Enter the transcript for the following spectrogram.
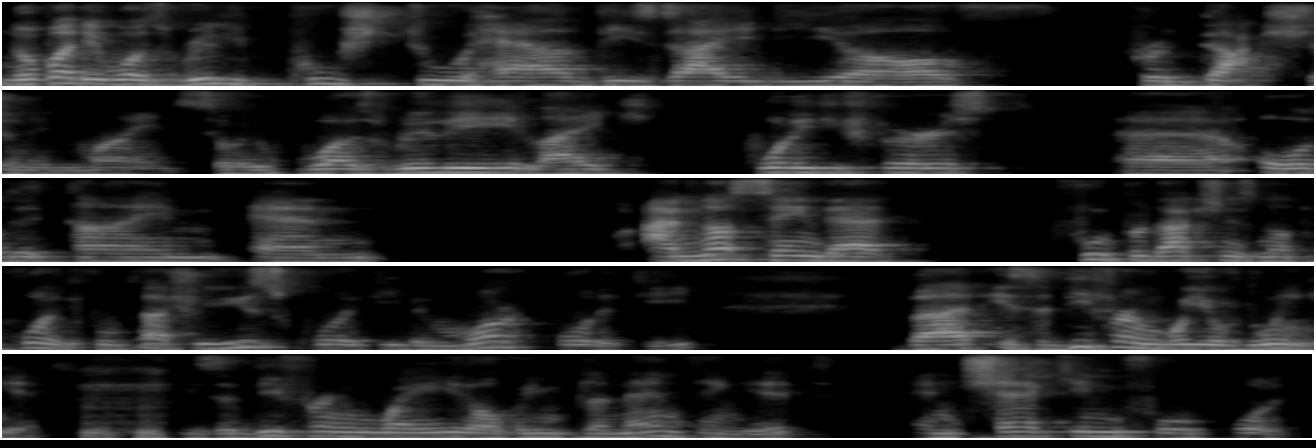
nobody was really pushed to have this idea of production in mind. So it was really like quality first uh, all the time. And I'm not saying that food production is not quality. Food production is quality, even more quality, but it's a different way of doing it. Mm-hmm. It's a different way of implementing it and checking for quality.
